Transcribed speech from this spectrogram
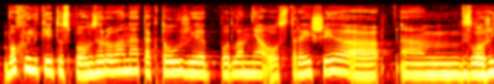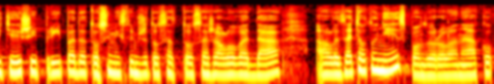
Vo chvíli, keď je to sponzorovaná, tak to už je podľa mňa ostrejšie a um, zložitejší prípad a to si myslím, že to sa, to sa žalovať dá, ale zatiaľ to nie je sponzorované. Ako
